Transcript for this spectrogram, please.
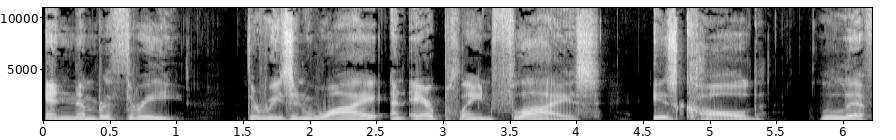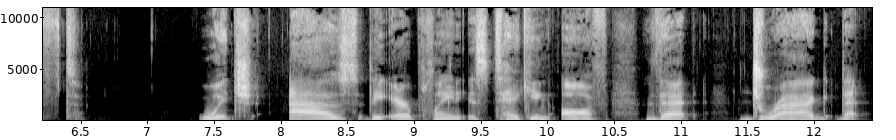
And number three, the reason why an airplane flies is called lift, which as the airplane is taking off, that drag, that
